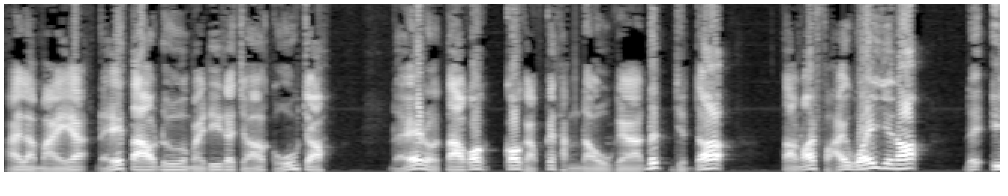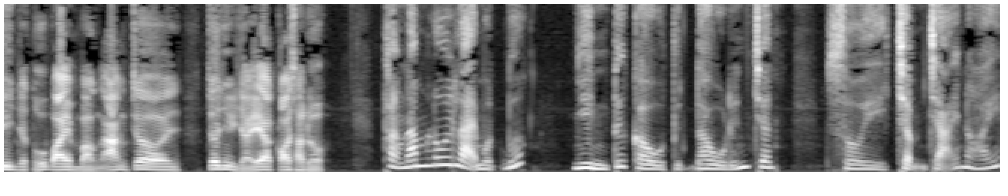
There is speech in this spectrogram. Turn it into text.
Hay là mày á để tao đưa mày đi ra chợ cũ cho. Để rồi tao có có gặp cái thằng đầu gà đích dịch đó. Tao nói phải quấy với nó. Để yên cho tụi bay mần ăn chứ, chứ như vậy coi sao được. Thằng Năm lui lại một bước, nhìn tư cầu từ đầu đến chân. Rồi chậm rãi nói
